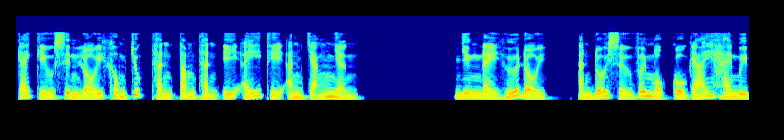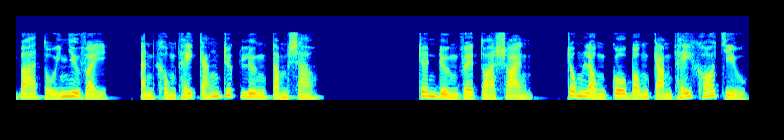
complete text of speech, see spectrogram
cái kiểu xin lỗi không chút thành tâm thành ý ấy thì anh chẳng nhận. Nhưng này hứa đội, anh đối xử với một cô gái 23 tuổi như vậy, anh không thấy cắn rứt lương tâm sao? Trên đường về tòa soạn, trong lòng cô bỗng cảm thấy khó chịu.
